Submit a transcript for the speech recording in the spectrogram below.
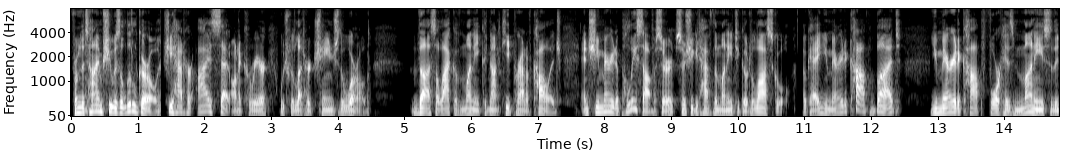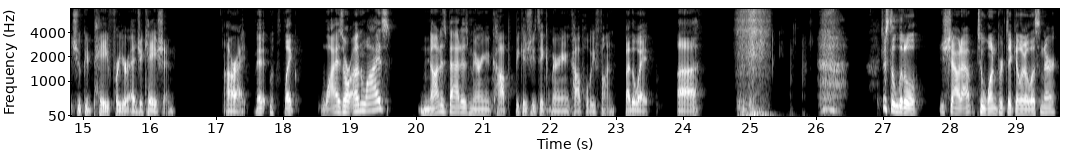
From the time she was a little girl, she had her eyes set on a career which would let her change the world. Thus, a lack of money could not keep her out of college, and she married a police officer so she could have the money to go to law school. Okay, you married a cop, but you married a cop for his money so that you could pay for your education. All right. It, like, wise or unwise? Not as bad as marrying a cop because you think marrying a cop will be fun. By the way, uh, just a little shout out to one particular listener.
